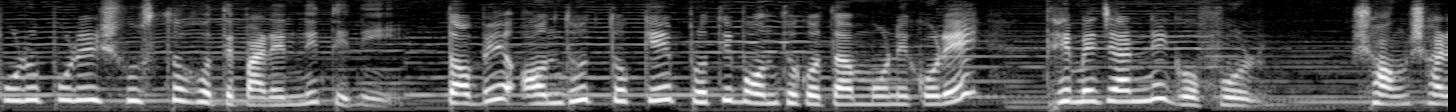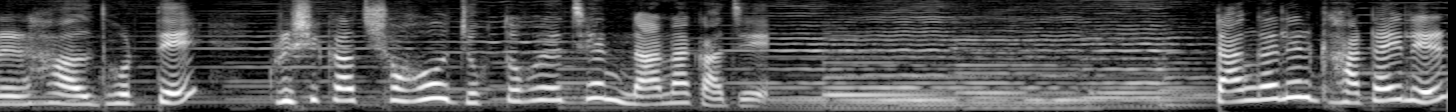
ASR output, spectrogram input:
পুরোপুরি সুস্থ হতে পারেননি তিনি। তবে অন্ধত্বকে প্রতিবন্ধকতা মনে করে থেমে যাননি গফুর। সংসারের হাল ধরতে কৃষিকাজ সহ যুক্ত হয়েছেন নানা কাজে। টাঙ্গাইলের ঘাটাইলের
